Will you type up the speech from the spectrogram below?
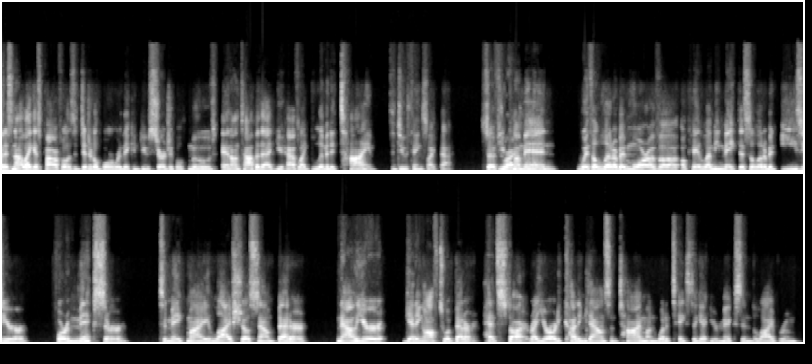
but it's not like as powerful as a digital board where they can do surgical moves and on top of that you have like limited time to do things like that so if you Right. come in with a little bit more of a okay let me make this a little bit easier for a mixer to make my live show sound better now you're getting off to a better head start, right? You're already cutting down some time on what it takes to get your mix in the live room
